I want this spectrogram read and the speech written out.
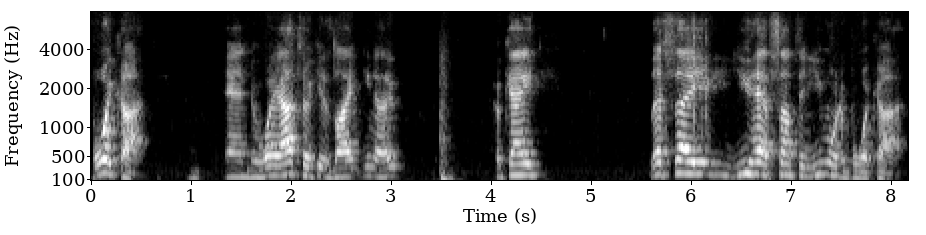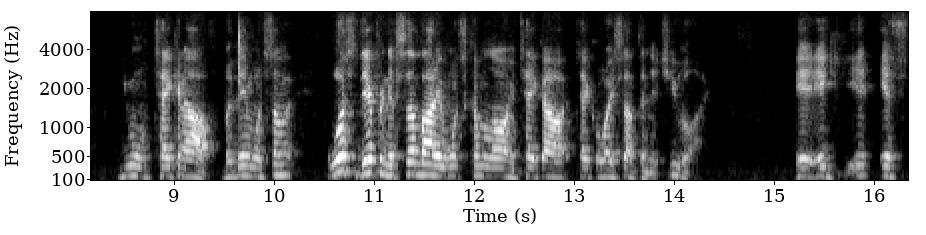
boycott. And the way I took it is like, you know, okay, let's say you have something you want to boycott, you want taken off, but then when some, what's different if somebody wants to come along and take out, take away something that you like? It, it, it it's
